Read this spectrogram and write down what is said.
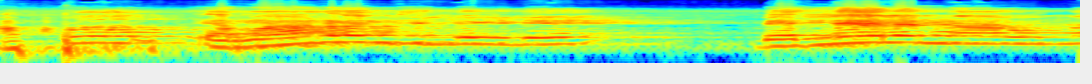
അപ്പൊ എറണാകുളം ജില്ലയിലെ ബെല്ലേലെന്നാവുന്ന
